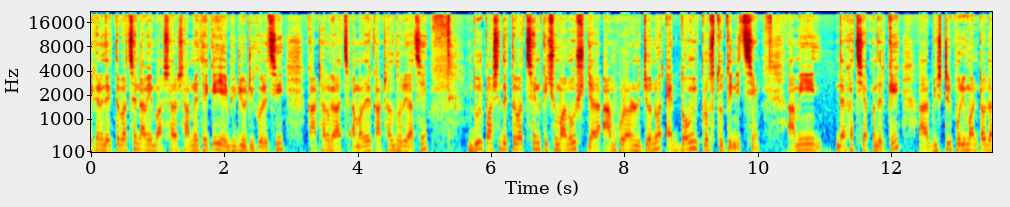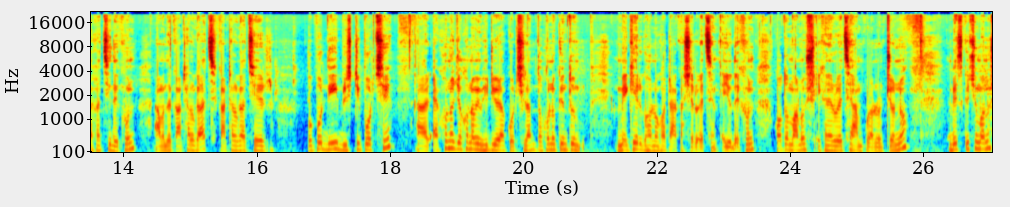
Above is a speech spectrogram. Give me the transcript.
এখানে দেখতে পাচ্ছেন, আমি বাসার সামনে থেকেই এই ভিডিওটি করেছি। কাঁঠাল গাছ আমাদের কাঁঠাল ধরে আছে। দূর পাশে দেখতে পাচ্ছেন কিছু মানুষ যারা আম কুড়ানোর জন্য একদমই প্রস্তুতি নিচ্ছে। আমি দেখাচ্ছি আপনাদেরকে, আর বৃষ্টির পরিমাণটাও দেখাচ্ছি। দেখুন, আমাদের কাঁঠাল গাছ, কাঁঠাল গাছের উপর দিয়েই বৃষ্টি পড়ছে। আর এখনও যখন আমি ভিডিওটা করছিলাম, তখনও কিন্তু মেঘের ঘন ঘটা আকাশে রয়েছে। এই যে দেখুন, কত মানুষ এখানে রয়েছে আম কুড়ানোর জন্য। বেশ কিছু মানুষ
